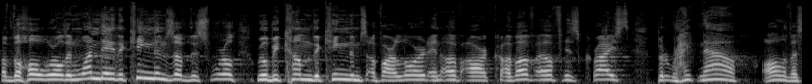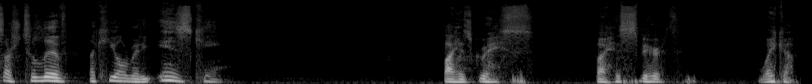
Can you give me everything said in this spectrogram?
of the whole world, and one day the kingdoms of this world will become the kingdoms of our Lord and of, our, of, of his Christ. But right now, all of us are to live like he already is king by his grace, by his spirit. Wake up.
